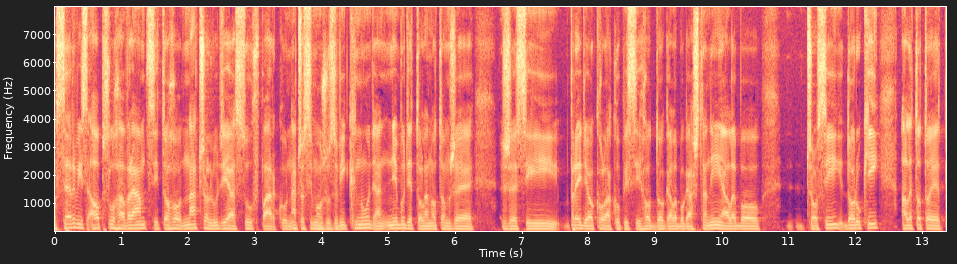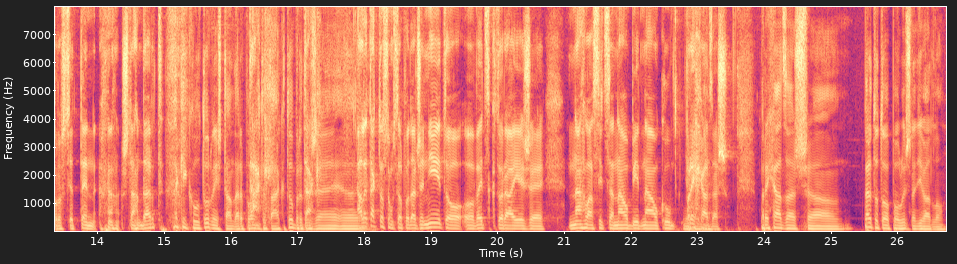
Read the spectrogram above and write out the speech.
servis a obsluha v rámci toho, na čo ľudia sú v parku, na čo si môžu zvyknúť a nebude to len o tom, že, že si prejde okolo a kúpi si hot dog alebo gaštany alebo čosi do ruky, ale toto je proste ten štandard. Taký kultúrny štandard, poviem tak, to takto, pretože... Tak. Ale takto som chcel povedať, že nie je to vec, ktorá je, že nahlásiť sa na objednávku, prechádzaš. Prechádzaš preto to pouličné divadlo,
